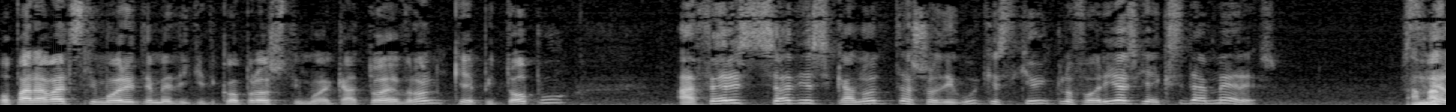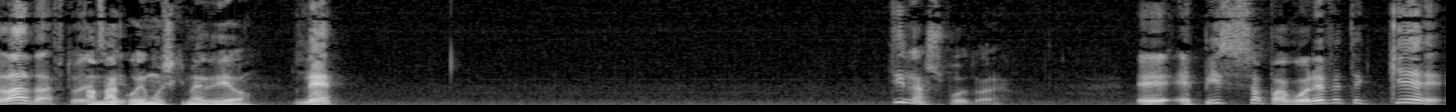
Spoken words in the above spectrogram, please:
Ο παραβάτης τιμωρείται με διοικητικό πρόστιμο 100 ευρώ και επιτόπου αφαίρεση της άδειας ικανότητας οδηγού και στοιχείων κυκλοφορίας για 60 μέρες. Στην Άμα- Ελλάδα αυτό έτσι. Άμα ακούει μουσική με δύο. Ναι. Τι να σου πω τώρα. Ε, επίσης απαγορεύεται και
